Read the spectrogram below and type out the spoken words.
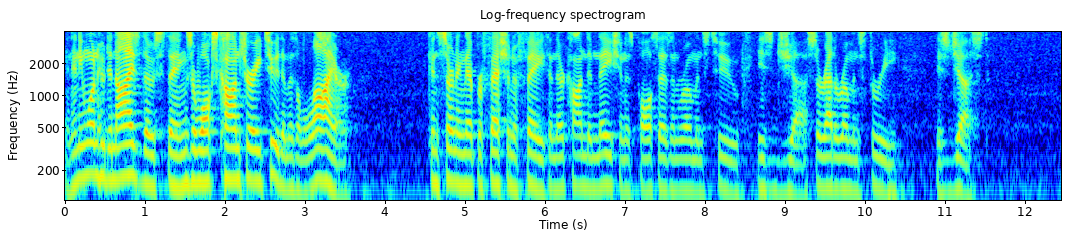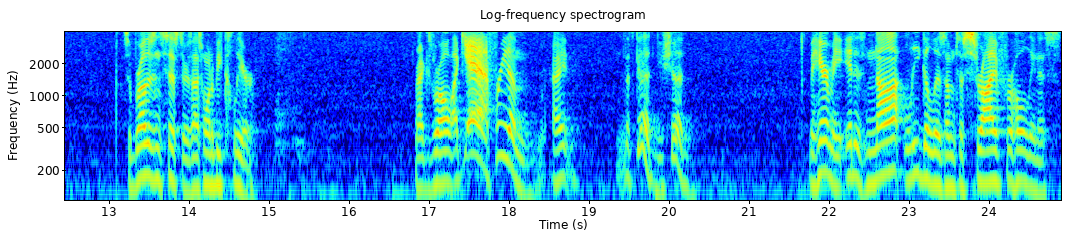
And anyone who denies those things or walks contrary to them is a liar concerning their profession of faith, and their condemnation, as Paul says in Romans 2, is just, or rather, Romans 3 is just. So, brothers and sisters, I just want to be clear right? Because we're all like, yeah, freedom, right? That's good. You should. But hear me, it is not legalism to strive for holiness.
